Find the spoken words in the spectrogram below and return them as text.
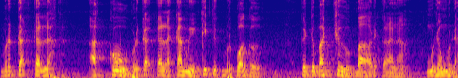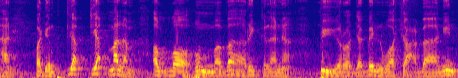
berkatkanlah aku berkatkanlah kami kita berkeluarga kita baca barikalana mudah-mudahan pada tiap-tiap malam Allahumma barik lana fi rajabin wa sya'banin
